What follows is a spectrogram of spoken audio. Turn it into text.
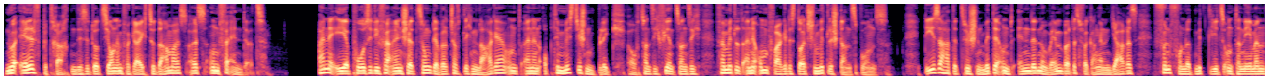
Nur elf betrachten die Situation im Vergleich zu damals als unverändert. Eine eher positive Einschätzung der wirtschaftlichen Lage und einen optimistischen Blick auf 2024 vermittelt eine Umfrage des Deutschen Mittelstandsbunds. Dieser hatte zwischen Mitte und Ende November des vergangenen Jahres 500 Mitgliedsunternehmen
